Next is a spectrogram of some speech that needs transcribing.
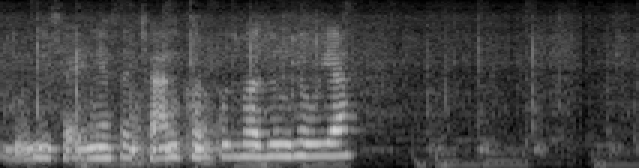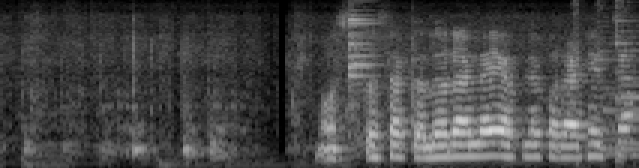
दोन्ही साईडने असं छान खरपूस भाजून घेऊया. मस्त असा कलर आलाय आपल्या पराठ्याचा.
